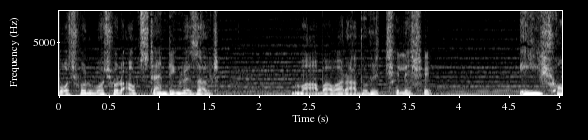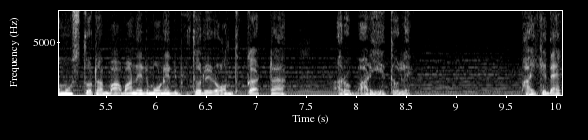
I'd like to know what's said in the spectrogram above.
বছর বছর আউটস্ট্যান্ডিং রেজাল্ট মা বাবার আদরের ছেলে সে। এই সমস্তটা বাবানের মনের ভিতরের অন্ধকারটা আরও বাড়িয়ে তোলে। ভাইকে দেখ,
